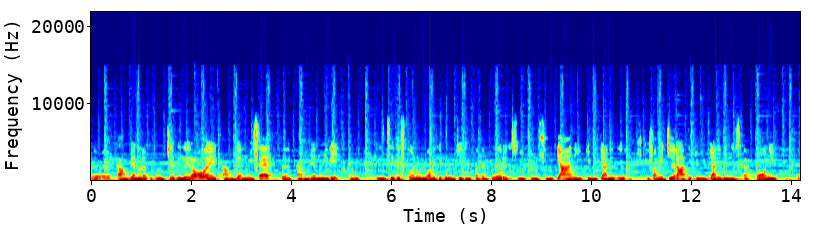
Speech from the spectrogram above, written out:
eh, cambiano la tipologia dell'eroe, cambiano i set, cambiano i ritmi, inseriscono nuove tipologie di inquadrature che sono i primissimi piani, i primi piani dei, i famigerati primi piani degli scarponi eh,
